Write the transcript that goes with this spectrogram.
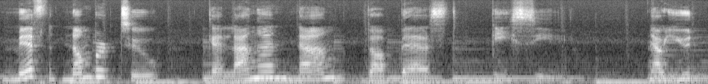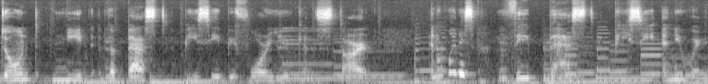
Myth number two, kailangan ng the best PC. Now, you don't need the best PC before you can start. And what is the best PC anyway?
